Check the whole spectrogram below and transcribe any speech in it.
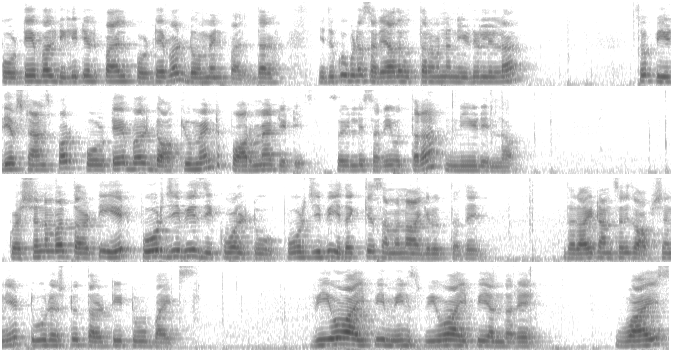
portable deleted file portable domain file ದರ್ ಇದಕ್ಕೂ ಕೂಡ ಸರಿಯಾದ ಉತ್ತರವನ್ನು ನೀಡಿರಲಿಲ್ಲ. So P D F stands for portable document format it is so ಇಲ್ಲಿ ಸರಿ ಉತ್ತರ ನೀಡಿಲ್ಲ. Question number thirty eight four G B is equal to four G B ಇದಕ್ಕೆ ಸಮನಾಗಿರುತ್ತದೆ. The right answer is option A two raise to thirty two bytes V O I P means V O I P ಅಂದರೆ voice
